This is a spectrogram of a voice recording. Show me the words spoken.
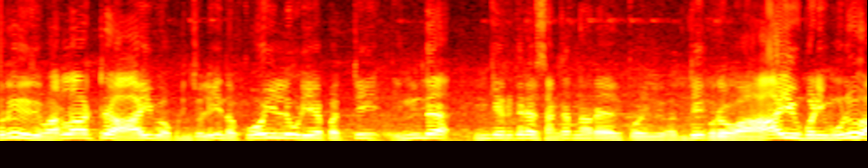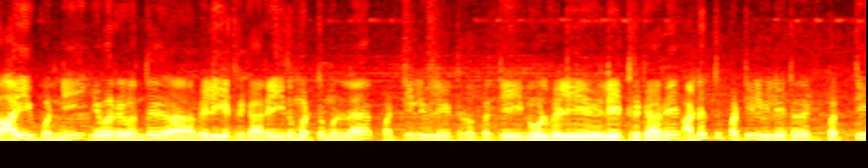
ஒரு வரலாற்று ஆய்வு அப்படின்னு சொல்லி இந்த கோயிலுடைய பற்றி இந்த இங்க இருக்கிற சங்கர நாராயண கோயில் வந்து ஒரு ஆய்வு பண்ணி முழு ஆய்வு பண்ணி இவர் வந்து வெளியிட்டிருக்காரு. இது மட்டும் இல்லை பட்டியல் வெளியிட்டதை பற்றி நூல் வெளியே வெளியிட்டிருக்காரு. அடுத்து பட்டியல் வெளியிட்டதை பற்றி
